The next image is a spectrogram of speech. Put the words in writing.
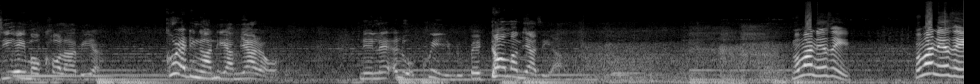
ဒီအိမ်မောက်ခေါ်လာပေးရခုရဒီငါနေရာမြတော့နင်လဲအဲ့လိုအခွင့်အရေးမျိုးဘယ်တော့မှမရစေရဘူးမမနင်းစီမမနင်းစီ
